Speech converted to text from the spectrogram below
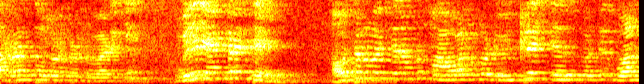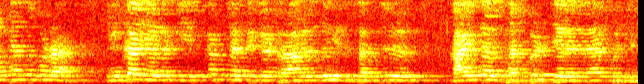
అర్హత ఉన్నటువంటి వాడికి మీరు ఎంటర్ చేయండి. అవసరం వచ్చినప్పుడు మా వాళ్ళు కూడా యూటిలైజ్ చేసుకోండి. వాళ్ళ చేత కూడా ఇంకా వీళ్ళకి ఇన్కమ్ సర్టిఫికేట్ రాలేదు ఇది సబ్జెక్ట్ కాగితాలు సబ్మిట్ చేయలేదా కొంచెం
